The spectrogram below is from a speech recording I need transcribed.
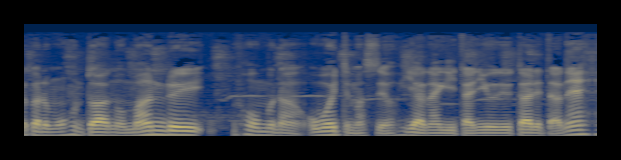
だからもう本当あの、満塁ホームラン覚えてますよ。柳田に打たれたね。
